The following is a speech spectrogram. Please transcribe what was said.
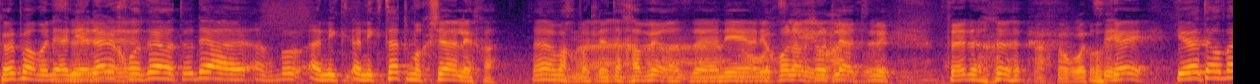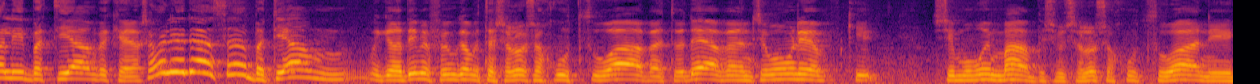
כל פעם, אני, זה- אני עדיין חוזר, אתה יודע, אני, אני קצת מקשה עליך. בסדר, מה אכפת לי, אתה חבר, אז אה, אני, יכול להרשות לעצמי. בסדר? אנחנו רוצים. אוקיי? כי אתה אומר לי בת ים וכן. עכשיו אני יודע, בסדר, בת ים מגרדים לפעמים גם את השלוש אחוז תשואה, ואתה יודע, ואנשים אומרים לי, כי אנשים אומרים, מה, בשביל שלוש אחוז תשואה אני,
